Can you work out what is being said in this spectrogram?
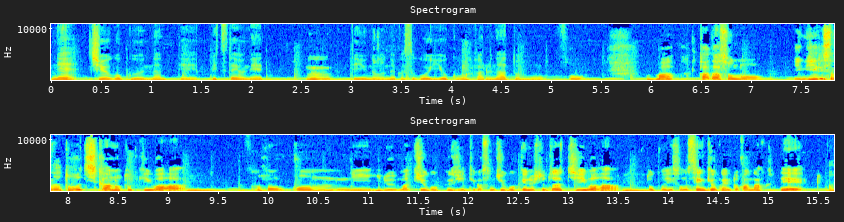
ね中国なんて別だよねっうん。ていうのはなんかすごいよくわかるなと思う、そう。まあ、ただその、イギリスの統治下の時はう、んその香港にいる、まあ、中国人っていうか、その中国系の人たちは、うん特にその選挙権とかなくて、あ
